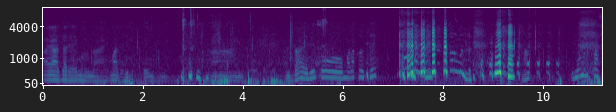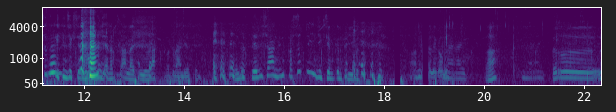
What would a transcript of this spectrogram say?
काय आजार आहे म्हणून नाही माझं हे दुखतंय म्हणून. डायरी तो मला कळतंय तर म्हणलं हा? मी म्हणलं कशाचं इंजेक्शन देण्यात चाललाय ती एवढा डॉक्टरकडे आली असेल म्हणजे त्या दिवशी आणली कशाच इंजेक्शन करते हा तर अं,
